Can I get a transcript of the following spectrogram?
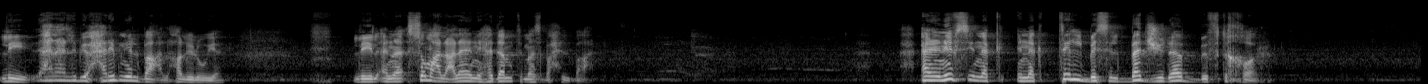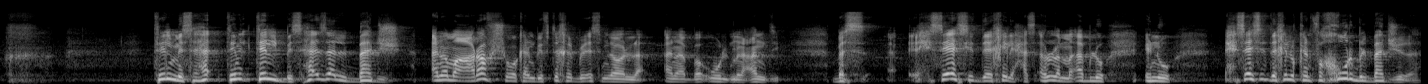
ليه؟ أنا اللي بيحاربني البعل. هللويا. ليه؟ لأن السمعة اللي عليا إني هدمت مسبح البعل. أنا نفسي إنك إنك تلبس ال badge ده بافتخار. تلمس ه... تلبس هذا ال badge أنا ما أعرفش هو كان بيفتخر بالاسم ده ولا لأ. أنا بقول من عندي. بس إحساسي الداخلي هساله لما اقابله إنه إحساسي الداخلي كان فخور بال badge ده.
